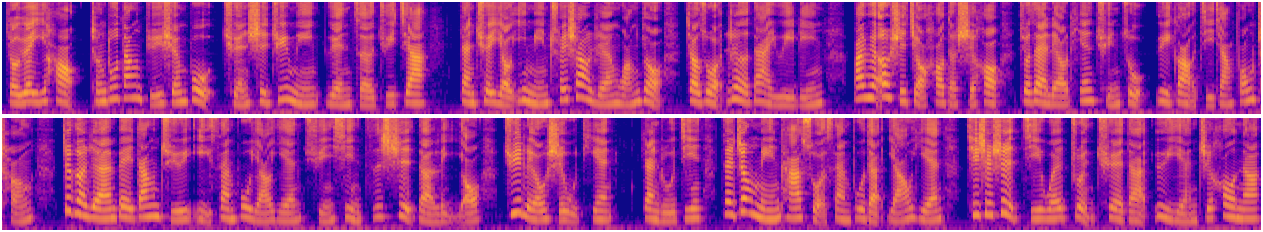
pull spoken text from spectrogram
九月一号，成都当局宣布全市居民原则居家。但却有一名吹哨人网友叫做热带雨林，八月二十九号的时候就在聊天群组预告即将封城。这个人被当局以散布谣言、寻衅滋事的理由拘留十五天。但如今在证明他所散布的谣言其实是极为准确的预言之后呢，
